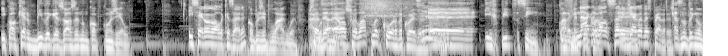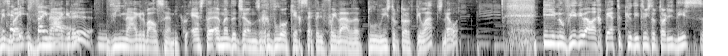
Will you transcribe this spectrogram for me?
e qualquer bebida gasosa num copo com gelo. Isso é Coca-Cola caseira? Como por exemplo água. Portanto, água ela, ela foi lá pela cor da coisa. Eh, e repito, sim, claramente. Vinagre balsâmico e Eh, água das pedras. Caso não tenham ouvido Isso é bem, tipo seiva. vinagre, vinagre balsâmico. Esta Amanda Jones revelou que a receita lhe foi dada pelo instrutor de Pilates dela. E no vídeo ela repete o que o dito instrutor lhe disse,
